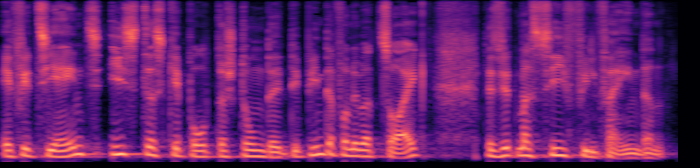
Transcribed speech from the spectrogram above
Effizienz ist das Gebot der Stunde. Ich bin davon überzeugt, das wird massiv viel verändern.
